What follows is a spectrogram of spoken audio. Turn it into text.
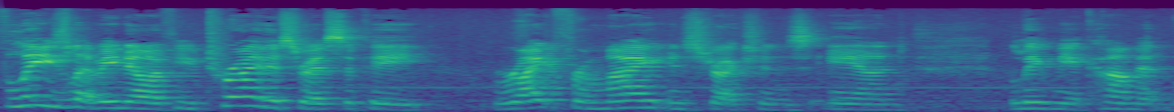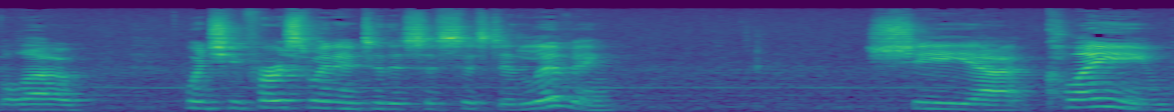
please let me know if you try this recipe right from my instructions and leave me a comment below when she first went into this assisted living, she uh, claimed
